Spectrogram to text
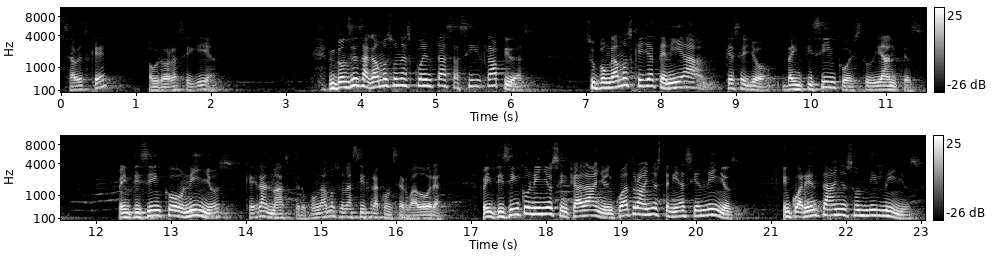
¿Sabes qué? Aurora seguía. Entonces hagamos unas cuentas así rápidas. Supongamos que ella tenía, qué sé yo, 25 estudiantes, 25 niños, que eran más, pero pongamos una cifra conservadora. 25 niños en cada año, en cuatro años tenía 100 niños, en 40 años son mil niños.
